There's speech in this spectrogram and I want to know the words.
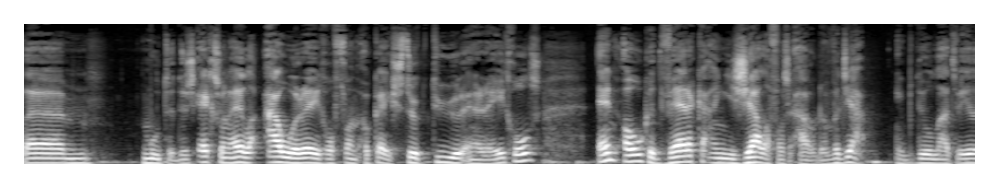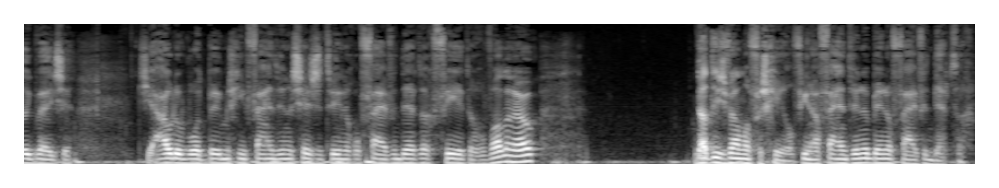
um, moeten. Dus echt zo'n hele oude regel van oké, structuur en regels. En ook het werken aan jezelf als ouder. Want ja, ik bedoel, laten we eerlijk wezen als je ouder wordt, ben je misschien 25, 26 of 35, 40 of wat dan ook. Dat is wel een verschil. Of je nou 25 bent of 35.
